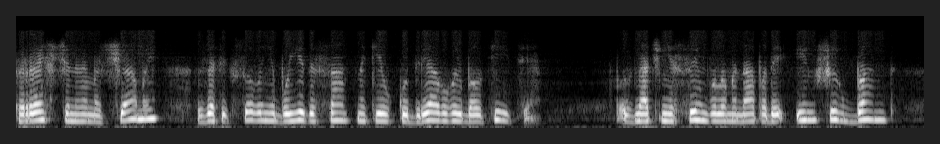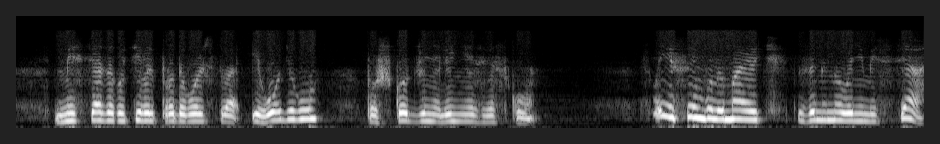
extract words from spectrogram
хрещеними мечами зафіксовані бої десантників кудрявого і Балтійця, позначені символами напади інших банд, місця заготівель продовольства і одягу, пошкодження лінії зв'язку. Свої символи мають заміновані місця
